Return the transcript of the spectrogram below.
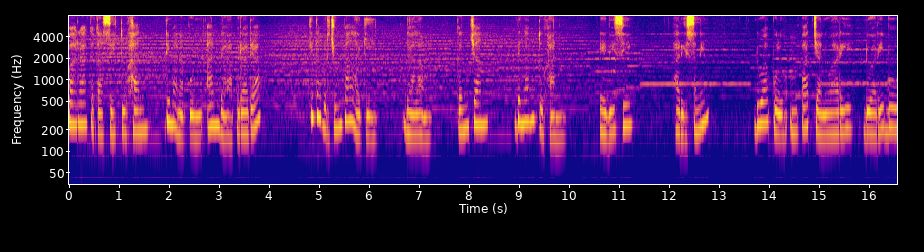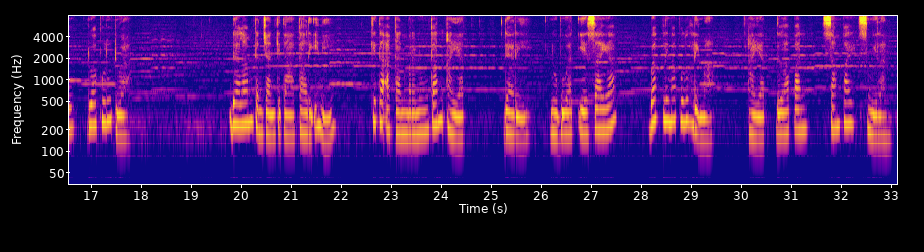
Para kekasih Tuhan, di mana pun Anda berada, kita berjumpa lagi dalam Kencan dengan Tuhan, edisi hari Senin 24 Januari 2022. Dalam Kencan kita kali ini, kita akan merenungkan ayat dari Nubuat Yesaya bab 55 ayat 8 sampai 9.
